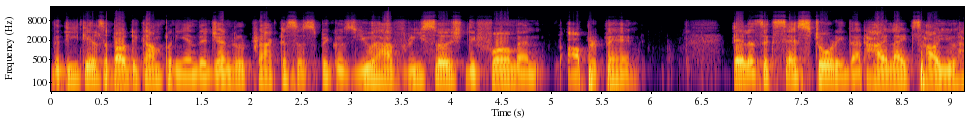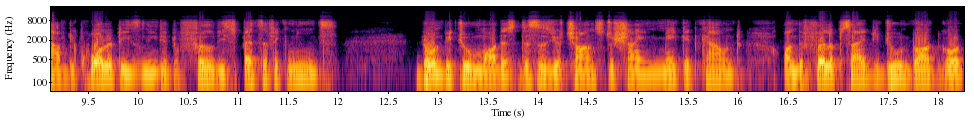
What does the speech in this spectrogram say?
the details about the company and their general practices because you have researched the firm and are prepared. Tell a success story that highlights how you have the qualities needed to fill the specific needs. Don't be too modest. This is your chance to shine. Make it count. On the flip side, you do not go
